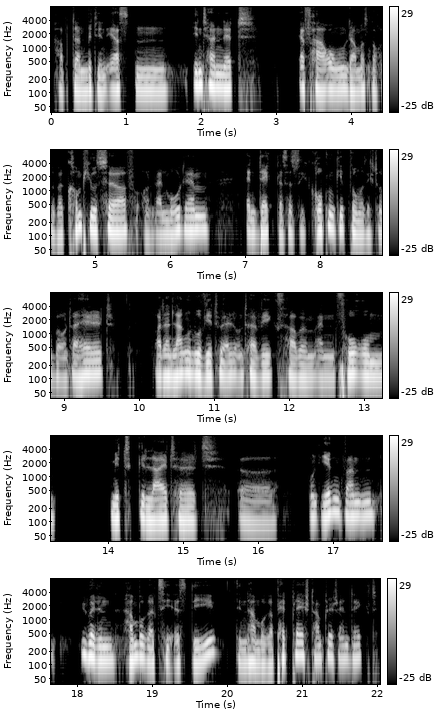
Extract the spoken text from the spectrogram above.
Hab dann mit den ersten Internet-Erfahrungen damals noch über CompuServe und ein Modem entdeckt, dass es Gruppen gibt, wo man sich darüber unterhält war dann lange nur virtuell unterwegs, habe ein Forum mitgeleitet äh, und irgendwann über den Hamburger CSD den Hamburger Petplay Stammtisch entdeckt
